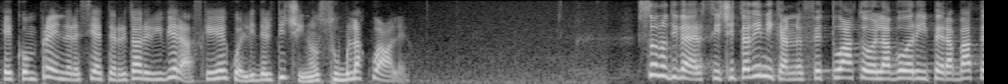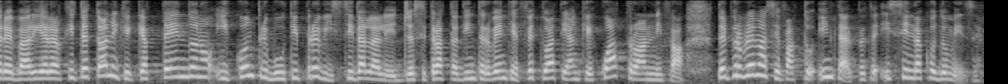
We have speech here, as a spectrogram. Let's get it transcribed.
e comprendere sia i territori rivieraschi che quelli del Ticino sublacquale. Sono diversi i cittadini che hanno effettuato lavori per abbattere barriere architettoniche che attendono i contributi previsti dalla legge. Si tratta di interventi effettuati anche quattro anni fa. Del problema si è fatto interprete il sindaco Domese.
